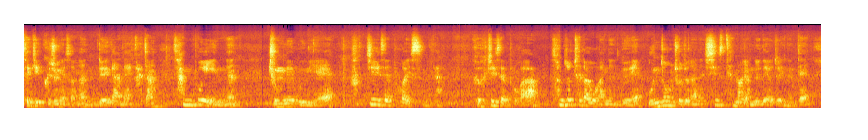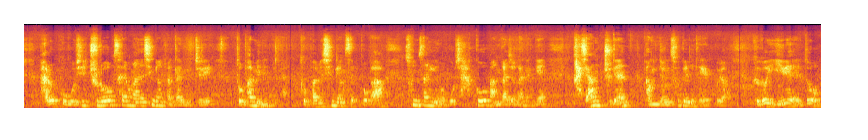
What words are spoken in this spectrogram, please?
특히 그 중에서는 뇌간의 가장 상부에 있는 중뇌 부위에 흑질 세포가 있습니다. 그 흑질 세포가 선조체라고 하는 뇌의 운동 조절하는 시스템과 연결되어져 있는데 바로 그곳이 주로 사용하는 신경 전달 물질이 도파민입니다. 도파민 신경세포가 손상이 오고 자꾸 망가져가는 게 가장 주된 병적인 소견이 되겠고요. 그거 이외에도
